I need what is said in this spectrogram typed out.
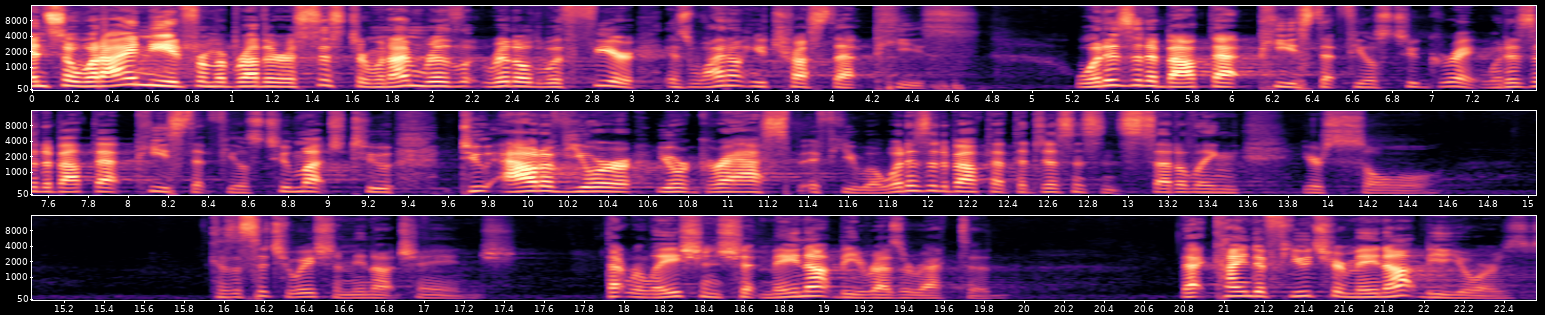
And so, what I need from a brother or sister when I'm riddled with fear is why don't you trust that peace? What is it about that peace that feels too great? What is it about that peace that feels too much, too, too out of your, your grasp, if you will? What is it about that that just isn't settling your soul? Because the situation may not change. That relationship may not be resurrected. That kind of future may not be yours.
